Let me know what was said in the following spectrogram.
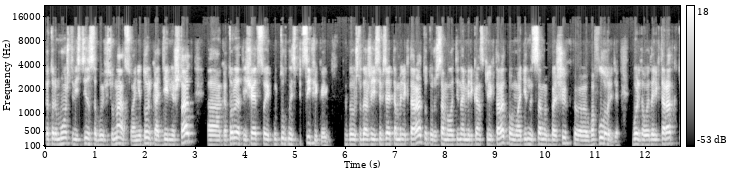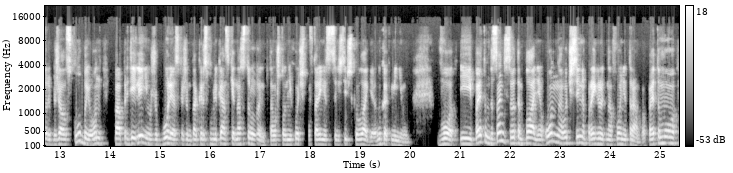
который может вести за собой всю нацию, а не только отдельный штат, э, который отличается своей культурной спецификой. Потому что даже если взять там электорат, то тот же самый латиноамериканский электорат, по-моему, один из самых больших э, во Флориде. Более того, это электорат, который бежал с Кубы, и он по определению уже более, скажем так, республикански настроен, потому что он не хочет повторения социалистического лагеря, ну, как минимум. Вот. И поэтому Десантис в этом плане, он очень сильно проигрывает на фоне Трампа. Поэтому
